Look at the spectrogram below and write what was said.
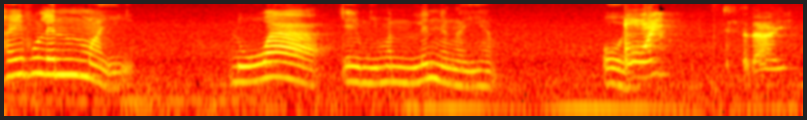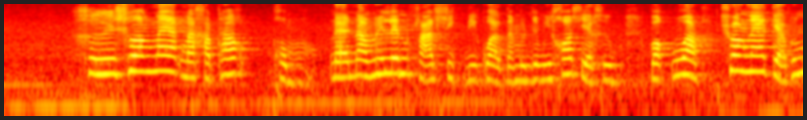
ให้ผู้เล่นใหม่ รู้ว่าเกมนี้มันเล่นยังไงครับ โอ้ยโอ้ยจะได้ คือช่วงแรกนะครับ ถ้าผมแนะนำให้เล่นคลาสสิกดีกว่า แต่มันจะมีข้อเสียคือบล็อกล่วงช่วงแรกอย่าเพิ่ง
